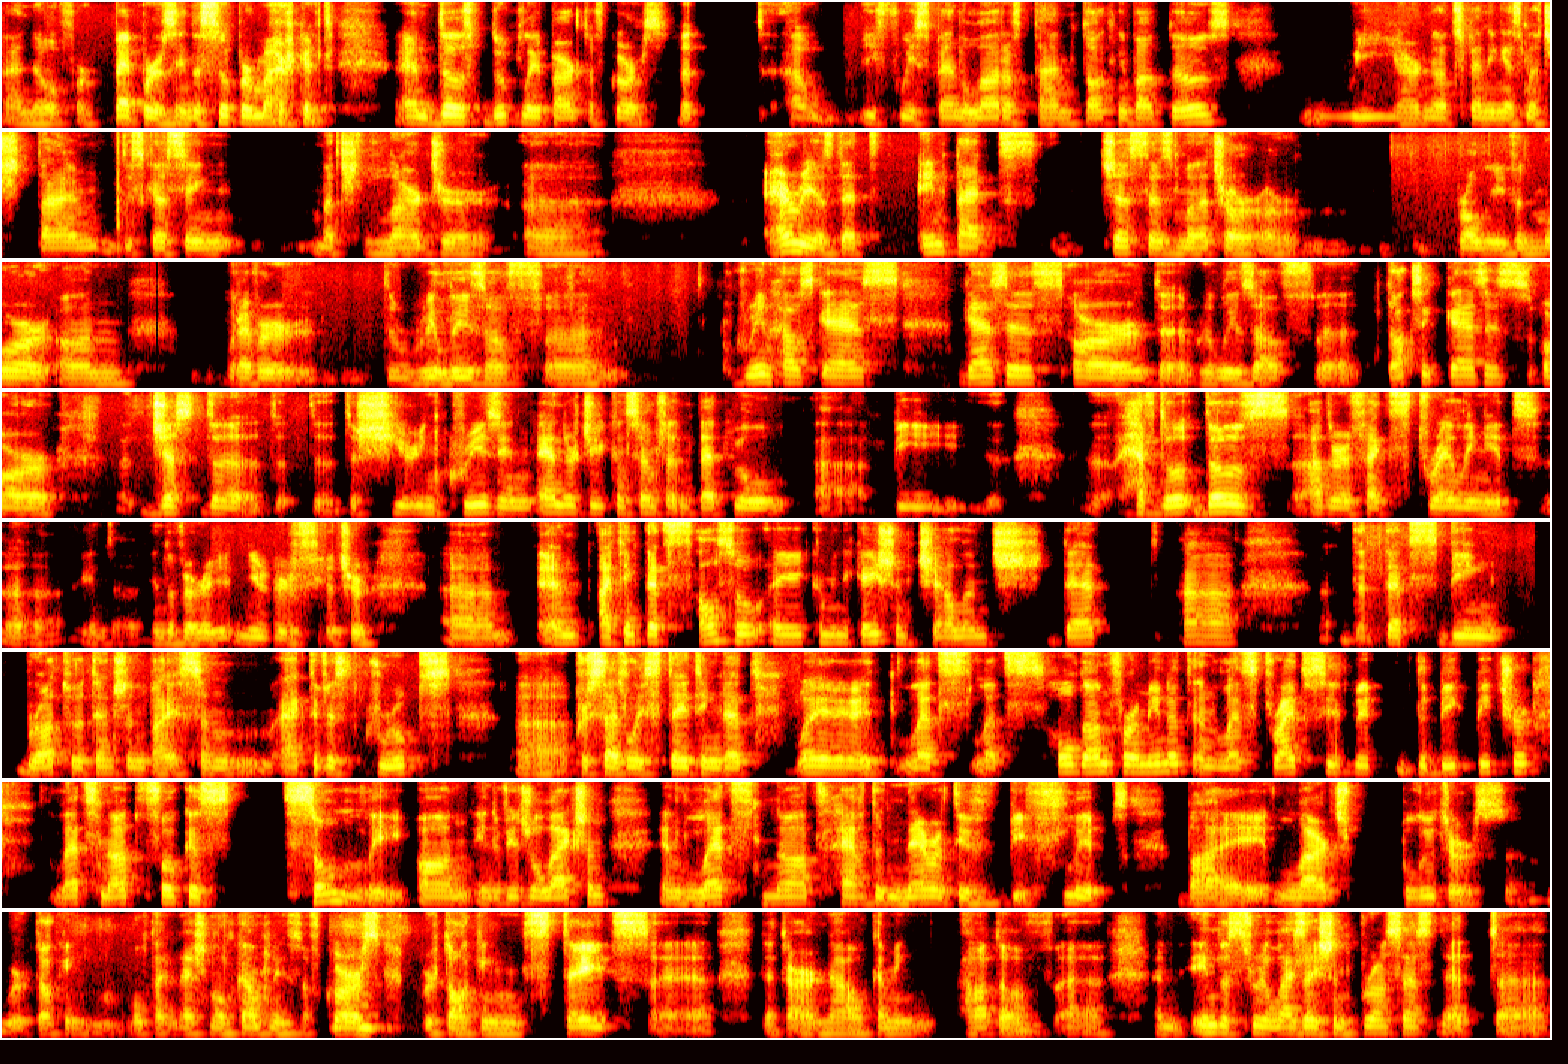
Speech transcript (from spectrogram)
I know for peppers in the supermarket, and those do play a part, of course. But if we spend a lot of time talking about those, we are not spending as much time discussing much larger areas that impact just as much or, or probably even more on whatever the release of uh, greenhouse gas gases or the release of uh, toxic gases or just the, the, the, sheer increase in energy consumption that will uh, be have th- those other effects trailing it uh, in the in the very near future. Um, and I think that's also a communication challenge that uh, that, that's being brought to attention by some activist groups uh, precisely stating that wait let's let's hold on for a minute and let's try to see the big picture. Let's not focus solely on individual action and let's not have the narrative be flipped by large polluters. We're talking multinational companies, of course. Mm-hmm. We're talking states uh, that are now coming out of uh, an industrialization process that, uh,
